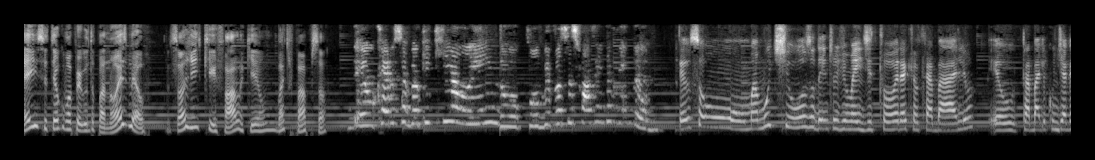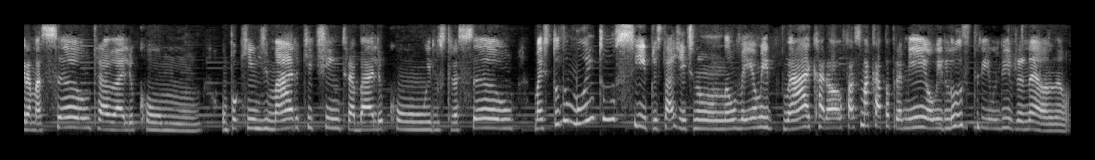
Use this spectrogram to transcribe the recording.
É isso, você tem alguma pergunta pra nós, Bel? É Só a gente que fala aqui, é um bate-papo só. Eu quero saber o que, que além do clube vocês fazem da vida. Eu sou um- uma multiuso dentro de uma editora que eu trabalho. Eu trabalho com diagramação, trabalho com um pouquinho de marketing, trabalho com ilustração, mas tudo muito simples, tá, gente? Não, não venham me. Ai, Carol, faça uma capa pra mim ou ilustre um livro. Não, não.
